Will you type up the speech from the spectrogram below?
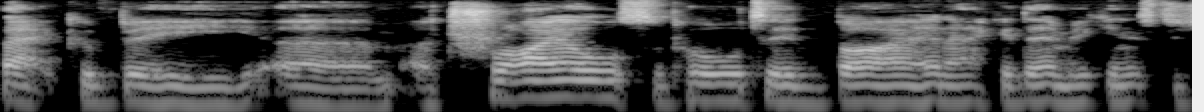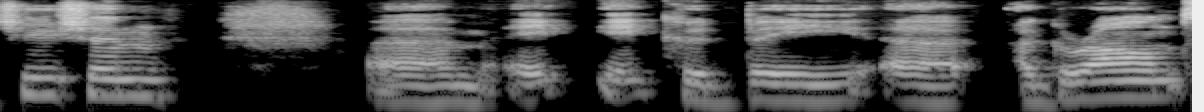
that could be um, a trial supported by an academic institution. Um, it, it could be uh, a grant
